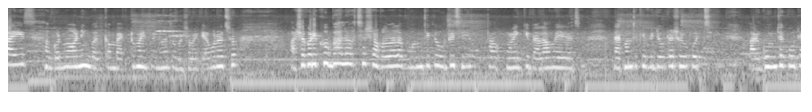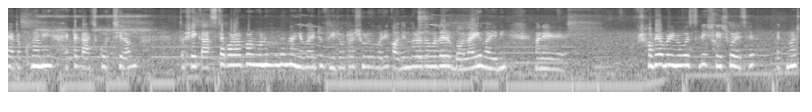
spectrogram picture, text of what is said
guys good morning welcome back to my channel তোমরা সবাই কেমন আছো? আশা করি খুব ভালো হচ্ছে সকালবেলা ঘুম থেকে উঠেছি, তাও অনেক কি বেলা হয়ে গেছে। এখন থেকে ভিডিওটা শুরু করছি। আর ঘুম থেকে উঠে এতক্ষণ আমি একটা কাজ করছিলাম। তো সেই কাজটা করার পর মনে হলো, না, এবার একটু ভিডিওটা শুরু করি। কদিন ধরে তোমাদের বলাই হয়নি। মানে সবে আমার ইউনিভার্সিটি শেষ হয়েছে, এক মাস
